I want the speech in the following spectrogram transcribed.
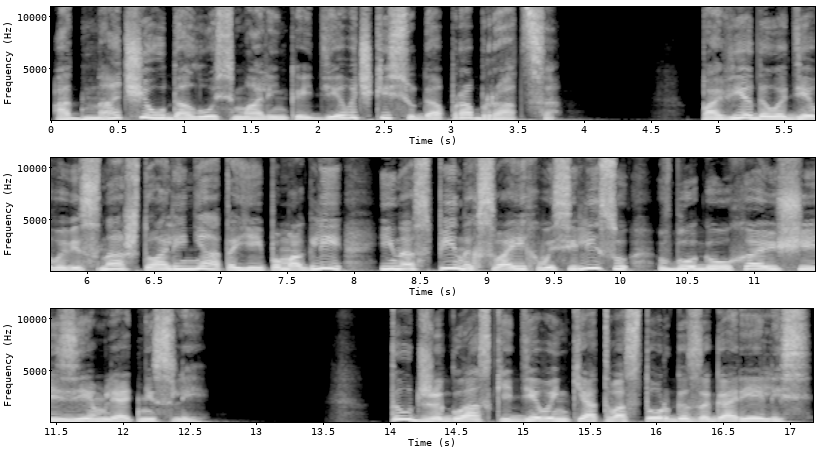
Одначе удалось маленькой девочке сюда пробраться. Поведала дева весна, что оленята ей помогли и на спинах своих Василису в благоухающие земли отнесли. Тут же глазки девоньки от восторга загорелись,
